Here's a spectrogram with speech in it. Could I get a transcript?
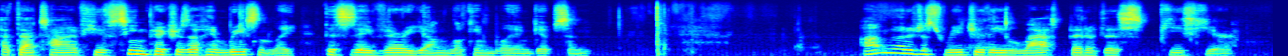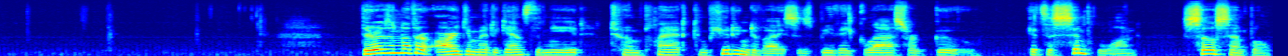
at that time. If you've seen pictures of him recently, this is a very young looking William Gibson. I'm going to just read you the last bit of this piece here. There is another argument against the need to implant computing devices, be they glass or goo. It's a simple one, so simple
